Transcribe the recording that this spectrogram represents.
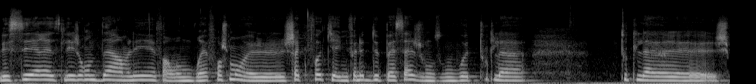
Les CRS, les gendarmes, les. Enfin, bref, franchement, euh, chaque fois qu'il y a une fenêtre de passage, on, voit toute la. Toute la. Je sais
